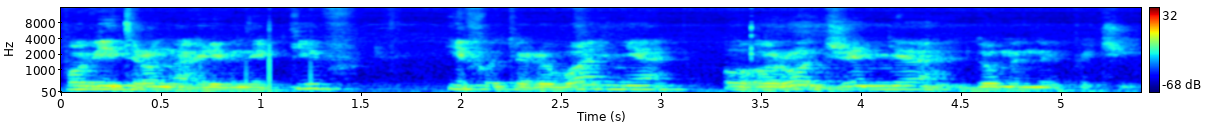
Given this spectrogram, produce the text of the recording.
повітронагрівників і фоторування огородження доменної печі.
